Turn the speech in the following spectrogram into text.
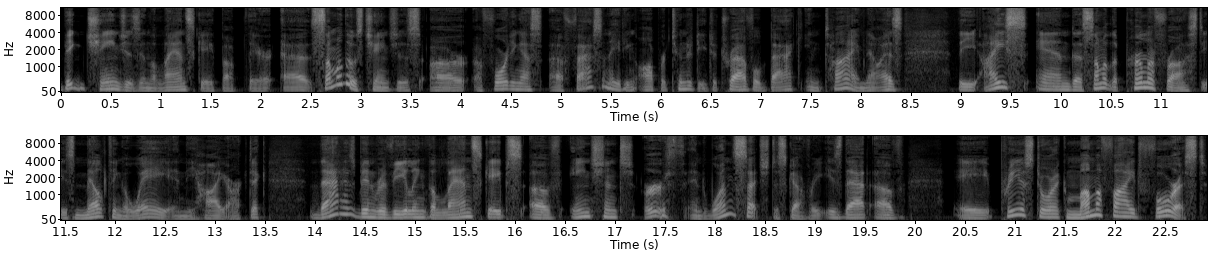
big changes in the landscape up there. Uh, some of those changes are affording us a fascinating opportunity to travel back in time. Now, as the ice and uh, some of the permafrost is melting away in the high Arctic, that has been revealing the landscapes of ancient Earth, and one such discovery is that of a prehistoric mummified forest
